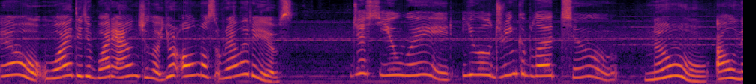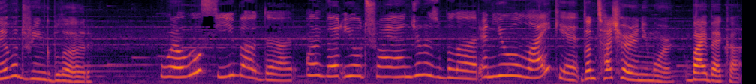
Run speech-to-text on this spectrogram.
Ew, why did you bite Angela? You're almost relatives. Just you wait. You will drink blood too. No, I'll never drink blood. Well, we'll see about that. I bet you'll try Angela's blood and you'll like it. Don't touch her anymore. Bye, Becca.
